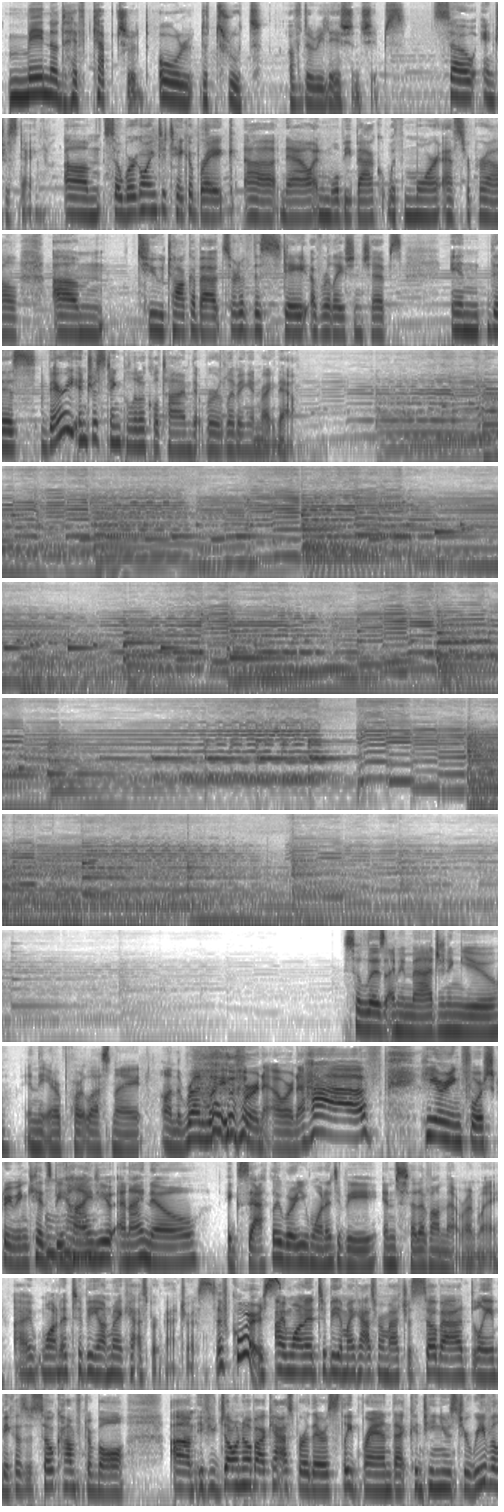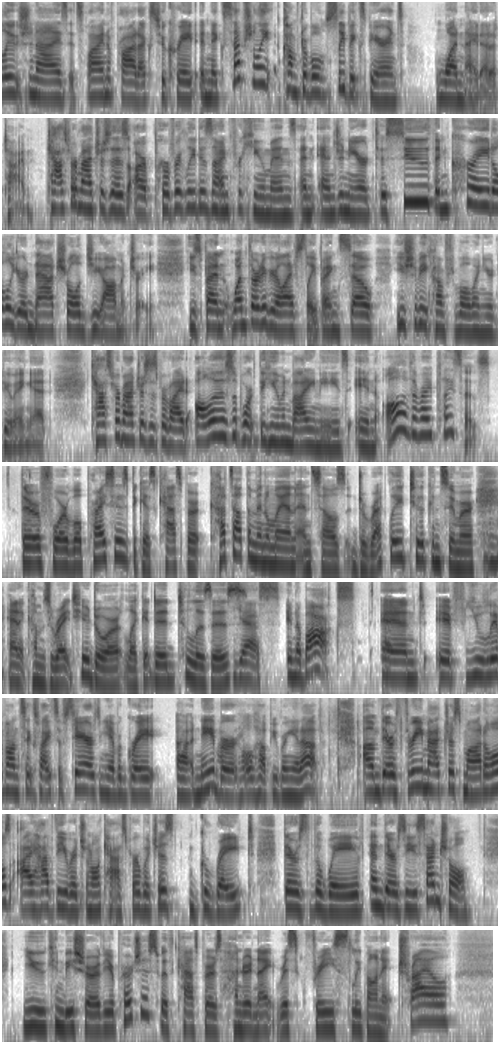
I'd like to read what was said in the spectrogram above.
may not have captured all the truth of the relationships. So interesting. Um, so we're going to take a break uh, now, and we'll be back with more Esther Perel um, to talk about sort of the state of relationships in this very interesting political time that we're living in right now. So, Liz, I'm imagining you in the airport last night on the runway for an hour and a half, hearing four screaming kids behind you, and I know exactly where you wanted to be instead of on that runway. I wanted to be on my Casper mattress. Of course. I wanted to be in my Casper mattress so badly because it's so comfortable. Um, if you don't know about Casper, they're a sleep brand that continues to revolutionize its line of products to create an exceptionally comfortable sleep experience one night at a time. Casper mattresses are perfectly designed for humans and engineered to soothe and cradle your natural geometry. You spend one third of your life sleeping, so you should be comfortable when you're doing it. Casper mattresses provide all of the support the human body needs in all of the right places. They're affordable prices because Casper cuts out the middleman and sells directly to the consumer, mm. and it comes right to your door like it did to Liz's. Yes, in a box. And if you live on six flights of stairs and you have a great uh, neighbor, he'll help you bring it up. Um, there are three mattress models. I have the original Casper, which is great. There's the Wave, and there's the Essential. You can be sure of your purchase with Casper's 100 night risk free sleep on it trial.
